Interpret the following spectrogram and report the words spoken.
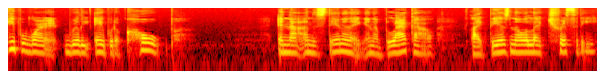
people weren't really able to cope and not understanding like in a blackout, like there's no electricity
